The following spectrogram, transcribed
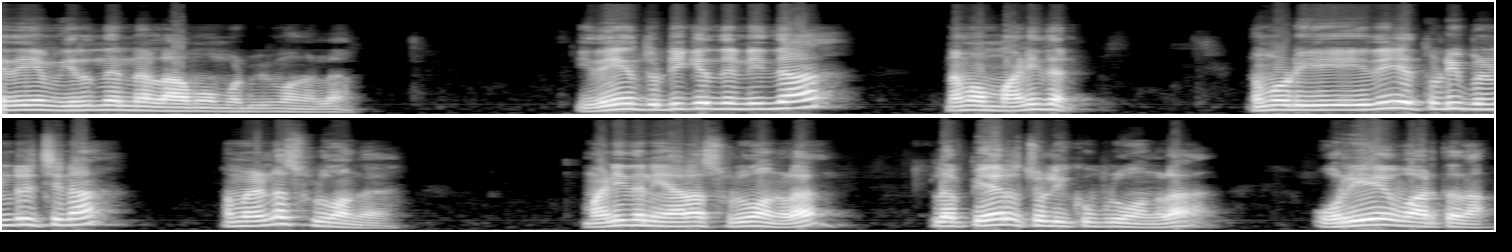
இதயம் இருந்து என்ன லாபம் அப்படிம்பாங்கல்ல இதயம் துடிக்க தண்ணினா நம்ம மனிதன். நம்மளுடைய இதய துடிப்பு நின்றுச்சுன்னா நம்ம என்ன சொல்லுவாங்க? மனிதன் யாராவது சொல்லுவாங்களா? இல்லை பேரை சொல்லி கூப்பிடுவாங்களா? ஒரே வார்த்தை தான்.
